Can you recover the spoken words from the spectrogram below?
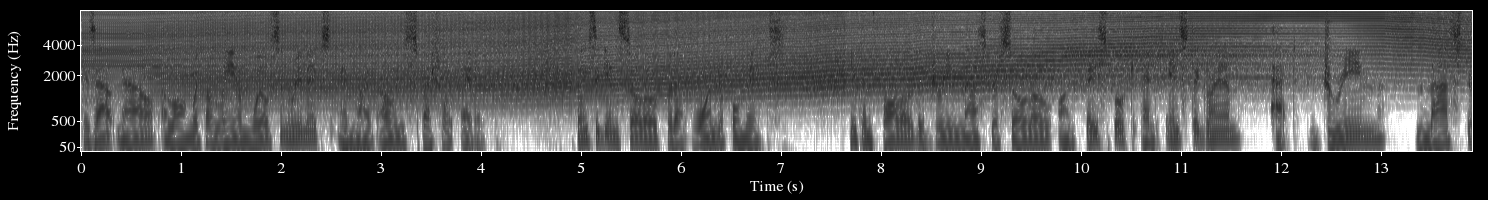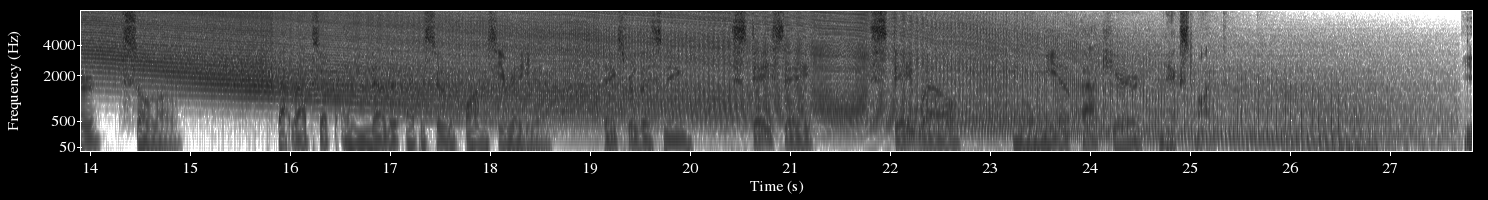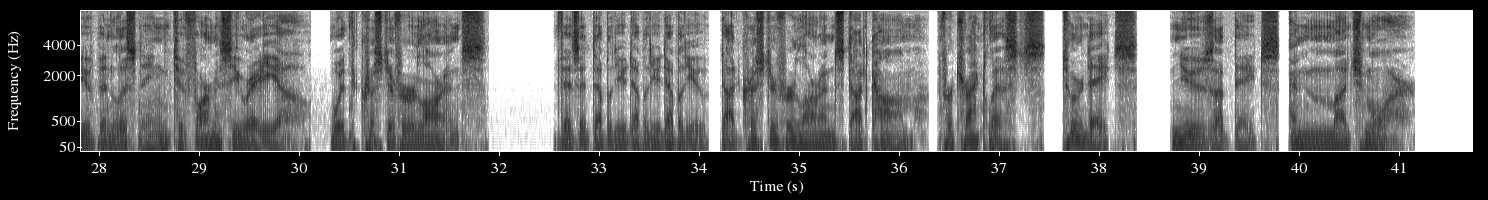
Is out now, along with a Liam Wilson remix and my own special edit. Thanks again, Solo, for that wonderful mix. You can follow the Dream Master Solo on Facebook and Instagram at Dream Master Solo. That wraps up another episode of Pharmacy Radio. Thanks for listening. Stay safe, stay well, and we'll meet up back here next month. You've been listening to Pharmacy Radio with Christopher Lawrence. Visit www.christopherlawrence.com for track lists, tour dates, news updates, and much more.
